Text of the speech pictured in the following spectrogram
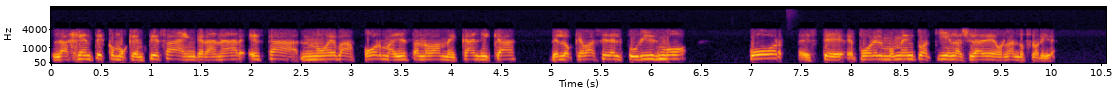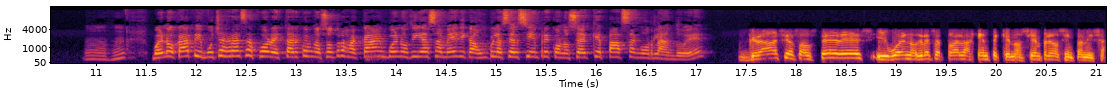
la gente como que empieza a engranar esta nueva forma y esta nueva mecánica de lo que va a ser el turismo por este por el momento aquí en la ciudad de Orlando, Florida. Bueno, Capi, muchas gracias por estar con nosotros acá en Buenos Días América. Un placer siempre conocer qué pasa en Orlando, ¿eh? Gracias a ustedes y bueno, gracias a toda la gente que nos siempre nos sintoniza.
